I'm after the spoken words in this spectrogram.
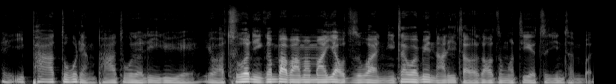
哎一趴多两趴多的利率，哎，有啊。除了你跟爸爸妈妈要之外，你在外面哪里找得到这么低的资金成本？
